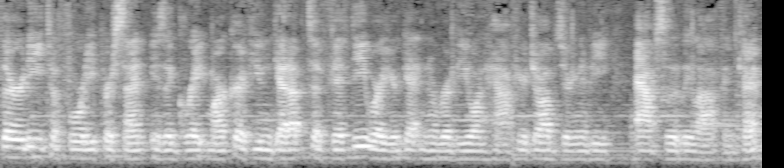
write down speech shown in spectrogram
30 to 40% is a great marker. If you can get up to 50 where you're getting a review on half your jobs, you're going to be absolutely laughing, okay?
